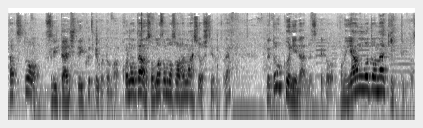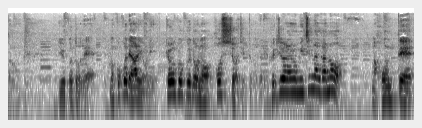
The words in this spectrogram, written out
経つと衰退していくっていうことはこの段そもそもその話をしてるんですね。で特になんですけどこの「やんごとなき」っていうそのいうことで、まあ、ここであるように京極堂の法性寺ってことで藤原道長の、まあ、本邸。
